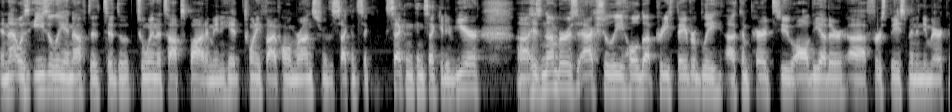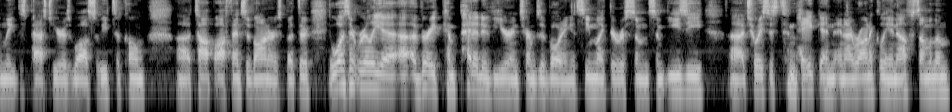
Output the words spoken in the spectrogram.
and that was easily enough to to to win the top spot. I mean, he hit 25 home runs for the second second consecutive year. Uh, his numbers actually hold up pretty favorably uh, compared to all the other uh, first basemen in the American League this past year as well. So he took home uh, top offensive honors, but there it wasn't really a, a very competitive competitive year in terms of voting. It seemed like there were some some easy uh, choices to make, and, and ironically enough, some of them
